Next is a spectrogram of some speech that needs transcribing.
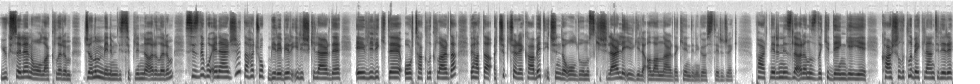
yükselen oğlaklarım, canım benim disiplinli arılarım, sizde bu enerji daha çok birebir ilişkilerde, evlilikte, ortaklıklarda ve hatta açıkça rekabet içinde olduğunuz kişilerle ilgili alanlarda kendini gösterecek. Partnerinizle aranızdaki dengeyi, karşılıklı beklentileri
